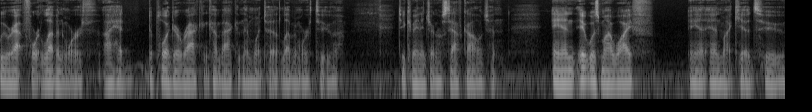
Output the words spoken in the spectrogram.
we were at Fort Leavenworth. I had deployed to Iraq and come back, and then went to Leavenworth to uh, to Command and General Staff College, and and it was my wife and, and my kids who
